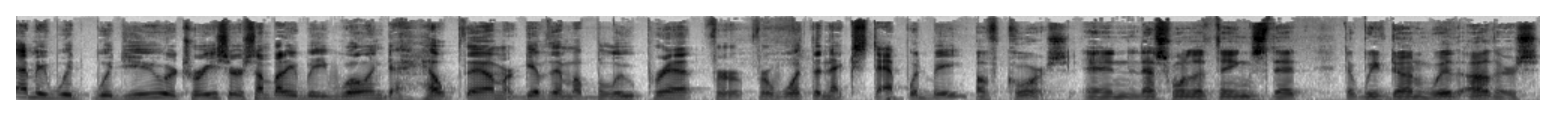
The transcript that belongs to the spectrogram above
I, mean, would, would you or Teresa or somebody be willing to help them or give them a blueprint for, for what the next step would be? Of course, and that's one of the things that, that we've done with others.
